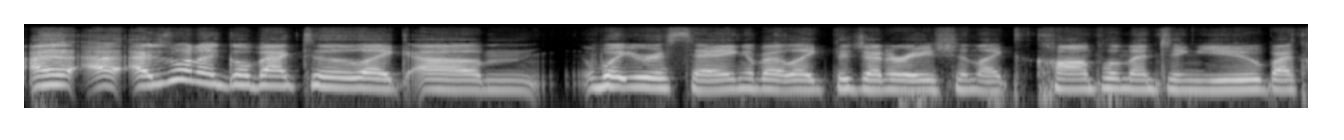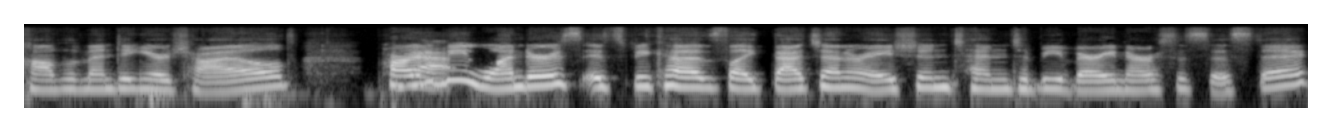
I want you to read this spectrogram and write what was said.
I, I I just want to go back to like um what you were saying about like the generation like complimenting you by complimenting your child. Part Yeah. of me wonders it's because like that generation tend to be very narcissistic.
